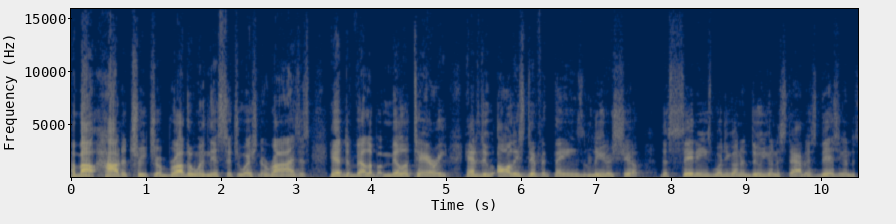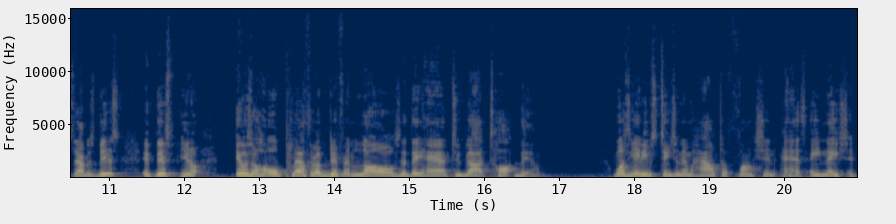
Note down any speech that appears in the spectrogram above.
about how to treat your brother when this situation arises. He had to develop a military. He had to do all these different things, leadership, the cities. What are you going to do? You're going to establish this. You're going to establish this. If this, you know, it was a whole plethora of different laws that they had to God taught them. Once again, he was teaching them how to function as a nation.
